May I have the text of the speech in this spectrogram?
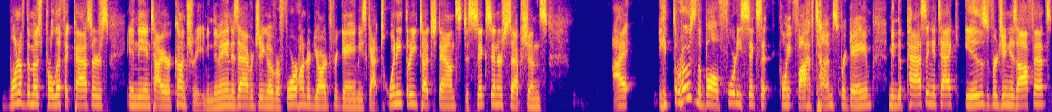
one of the most prolific passers in the entire country. I mean, the man is averaging over 400 yards per game. He's got 23 touchdowns to six interceptions. I, he throws the ball 46.5 times per game. I mean, the passing attack is Virginia's offense.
